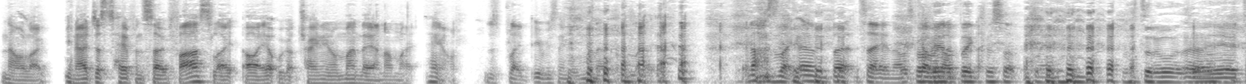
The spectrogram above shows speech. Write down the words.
No, like, you know, it just happened so fast. Like, oh, yeah, we got training on Monday. And I'm like, hang on, just played every single minute. Like, and I was like, um, but saying I was Probably had a big piss up plan. It all Uh, well. yeah, did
